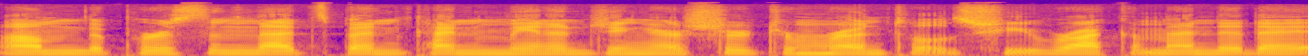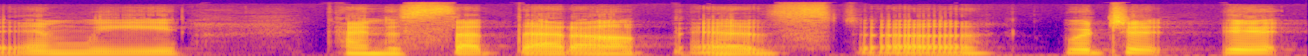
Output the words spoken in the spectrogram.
Um, the person that's been kind of managing our short term rentals, she recommended it and we kind of set that up as to, which it, it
